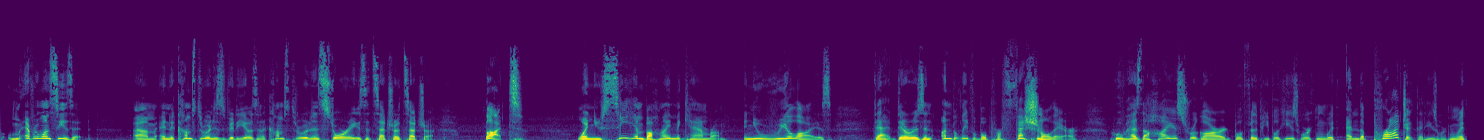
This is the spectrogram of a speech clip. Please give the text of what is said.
But everyone sees it, um, and it comes through in his videos, and it comes through in his stories, etc., etc. But when you see him behind the camera, and you realize that there is an unbelievable professional there who has the highest regard both for the people he's working with and the project that he's working with,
